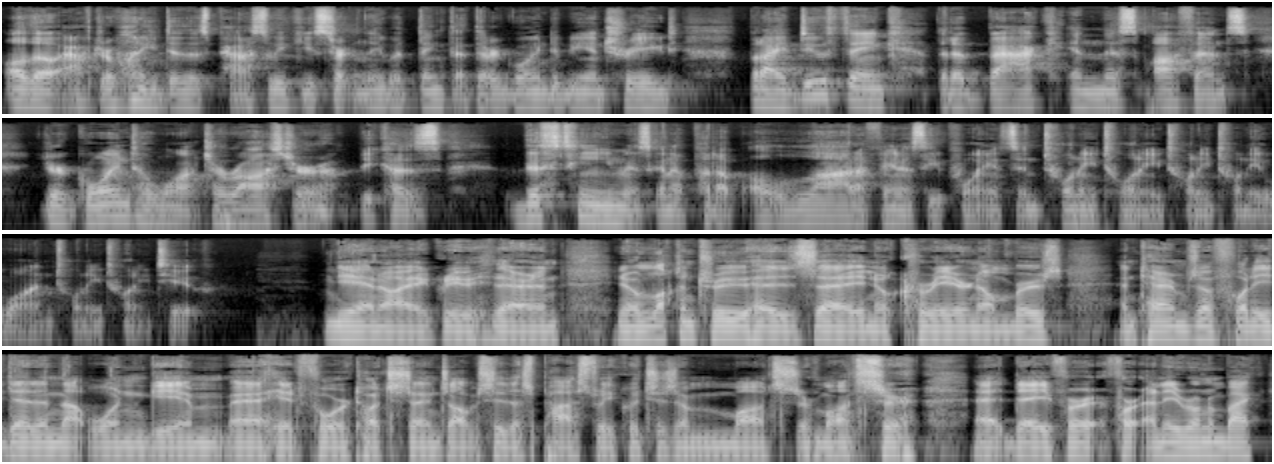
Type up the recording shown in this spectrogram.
Although, after what he did this past week, you certainly would think that they're going to be intrigued. But I do think that a back in this offense you're going to want to roster because this team is going to put up a lot of fantasy points in 2020, 2021, 2022. Yeah, no, I agree with you there. And you know, looking through his uh, you know career numbers in terms of what he did in that one game, uh, he had four touchdowns. Obviously, this past week, which is a monster, monster uh, day for for any running back.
